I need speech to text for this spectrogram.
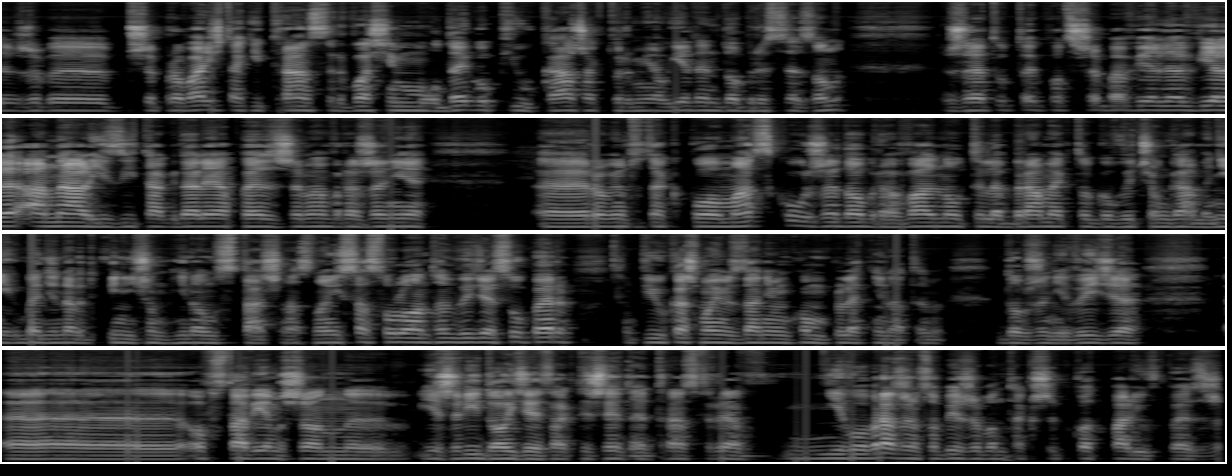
żeby przeprowadzić taki transfer właśnie młodego piłkarza, który miał jeden dobry sezon, że tutaj potrzeba wiele, wiele analiz i tak dalej. A PS, że mam wrażenie, robią to tak po omacku, że dobra, walną tyle bramek, to go wyciągamy, niech będzie nawet 50 minut stać nas. No i Sassuolo na tym wyjdzie super, piłkarz moim zdaniem kompletnie na tym dobrze nie wyjdzie. Eee, obstawiam, że on, jeżeli dojdzie faktycznie ten transfer, ja nie wyobrażam sobie, żeby on tak szybko odpalił w PSG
